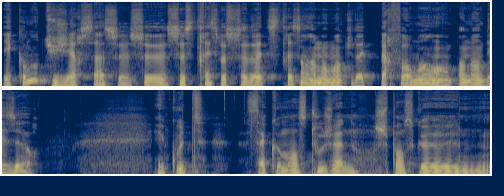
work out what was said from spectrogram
Et comment tu gères ça, ce, ce, stress? Parce que ça doit être stressant à un moment, tu dois être performant pendant des heures. Écoute, ça commence tout jeune. Je pense que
